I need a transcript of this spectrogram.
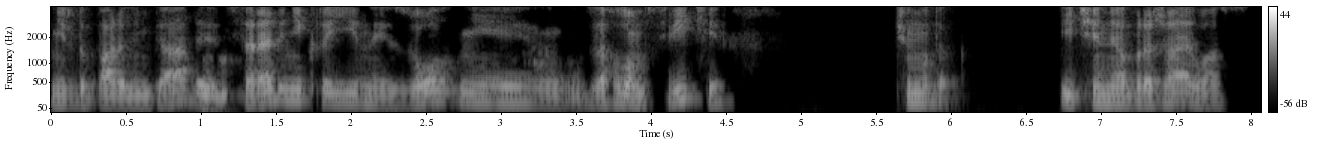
ніж до Паралімпіади, Мгм. всередині країни, зовні, е, загалом в світі. Чому так? І чи не ображає вас?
